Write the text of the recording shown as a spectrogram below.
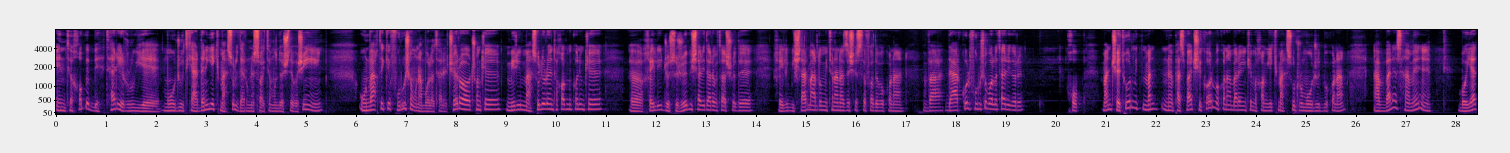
انتخاب بهتری روی موجود کردن یک محصول درون سایتمون داشته باشیم اون وقتی که فروشمون هم بالاتره. چرا؟ چون که میریم محصولی رو انتخاب می‌کنیم که خیلی جستجوی بیشتری در رابطه شده خیلی بیشتر مردم می‌تونن ازش استفاده بکنن و در کل فروش بالاتری داره. خب من چطور می... من پس باید چیکار بکنم برای اینکه می‌خوام یک محصول رو موجود بکنم؟ اول از همه باید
